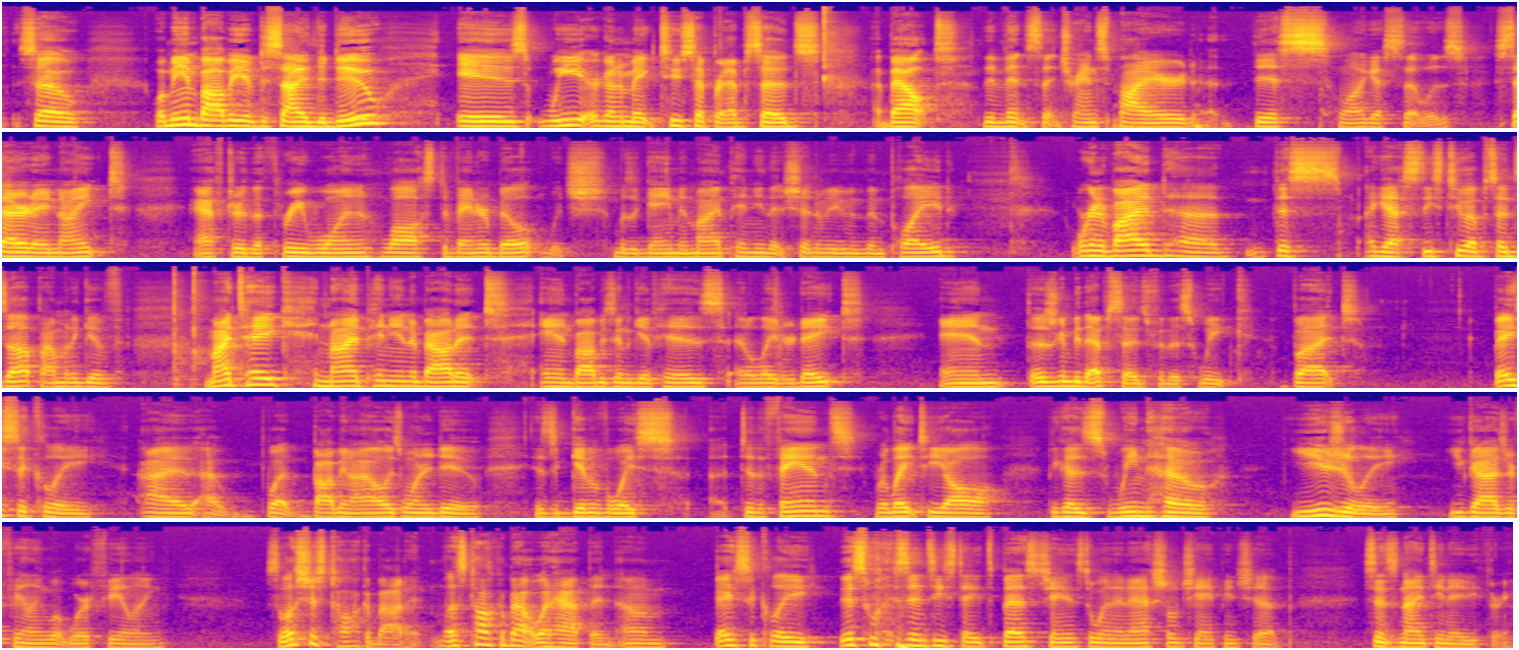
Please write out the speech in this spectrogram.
So, what me and Bobby have decided to do is we are going to make two separate episodes about the events that transpired this, well, I guess that was Saturday night after the 3 1 loss to Vanderbilt, which was a game, in my opinion, that shouldn't have even been played. We're going to divide uh, this, I guess, these two episodes up. I'm going to give my take and my opinion about it, and Bobby's going to give his at a later date. And those are going to be the episodes for this week. But basically, I, I, what Bobby and I always want to do is to give a voice uh, to the fans, relate to y'all, because we know usually you guys are feeling what we're feeling. So let's just talk about it. Let's talk about what happened. Um, basically, this was NC State's best chance to win a national championship since 1983.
